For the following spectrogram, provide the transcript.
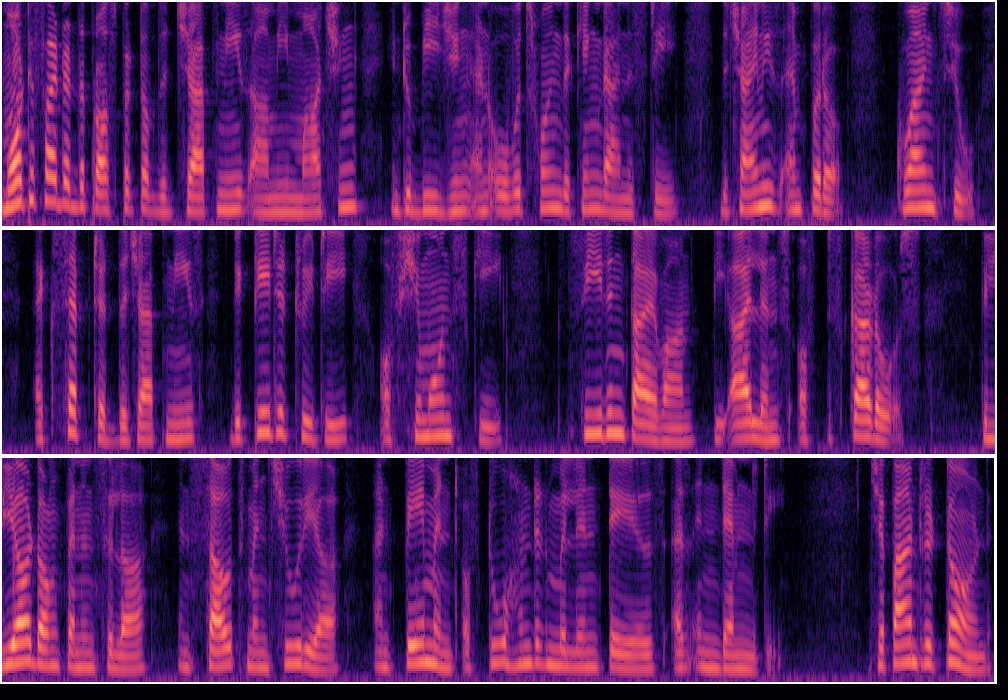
Mortified at the prospect of the Japanese army marching into Beijing and overthrowing the Qing dynasty, the Chinese emperor Guangxu accepted the Japanese dictated treaty of Shimonoseki, ceding Taiwan, the islands of Pescadores, the Liaodong Peninsula and South Manchuria, and payment of 200 million taels as indemnity. Japan returned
